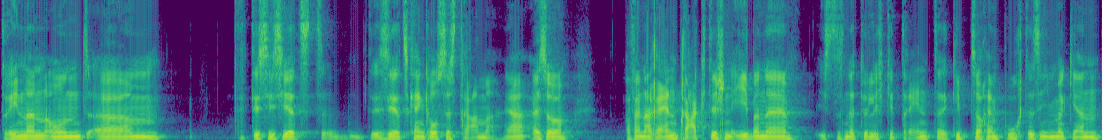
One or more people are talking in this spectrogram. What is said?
drinnen und ähm, das ist jetzt, das ist jetzt kein großes Drama. Ja? Also auf einer rein praktischen Ebene ist das natürlich getrennt. Da gibt es auch ein Buch, das ich immer gern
